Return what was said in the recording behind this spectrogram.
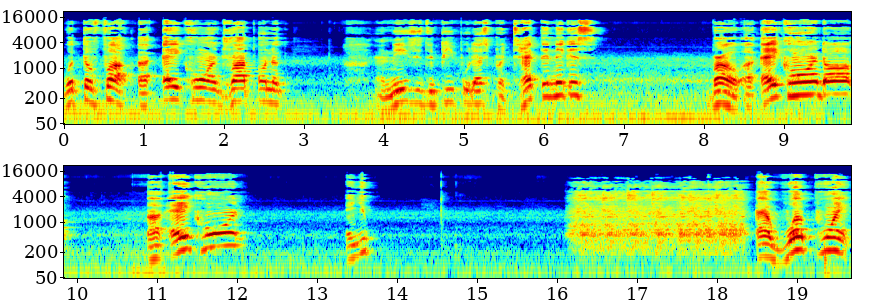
What the fuck? A acorn dropped on the... And these is the people that's protecting niggas? Bro, a acorn, dog? A acorn? And you... At what point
